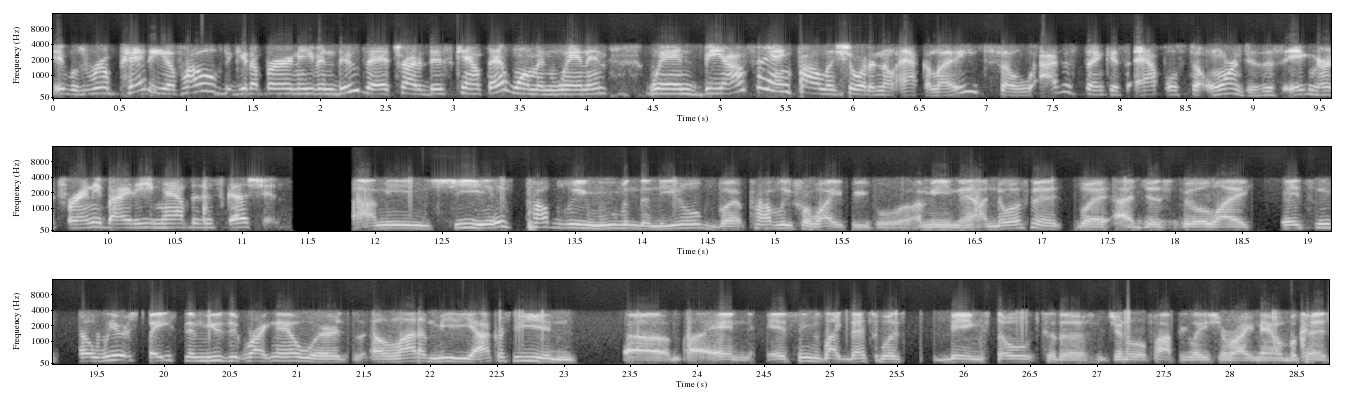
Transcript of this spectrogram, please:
it was real petty of Hov to get up there and even do that, try to discount that woman winning when Beyonce ain't falling short of no accolades. So I just think it's apples to oranges. It's ignorant for anybody to even have the discussion. I mean, she is probably moving the needle, but probably for white people. I mean, I no offense, but I just feel like it's a weird space in music right now where it's a lot of mediocrity and um, and it seems like that's what's being sold to the general population right now because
